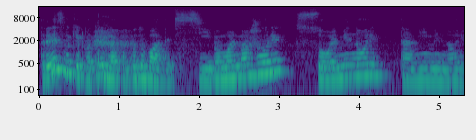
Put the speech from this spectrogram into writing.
тризвуки потрібно побудувати в сі бемоль мажорі, соль мінорі та мі мінорі.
